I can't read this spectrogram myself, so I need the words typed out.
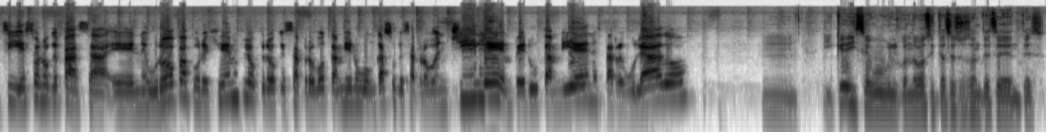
Sí, eso es lo que pasa. En Europa, por ejemplo, creo que se aprobó también, hubo un caso que se aprobó en Chile, en Perú también, está regulado. Mm, ¿Y qué dice Google cuando vos citas esos antecedentes?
